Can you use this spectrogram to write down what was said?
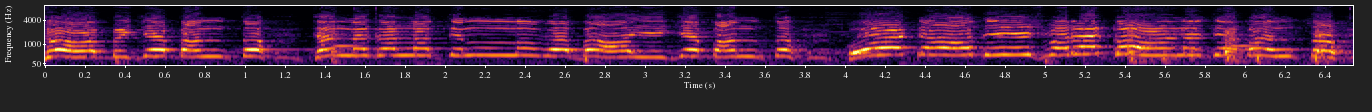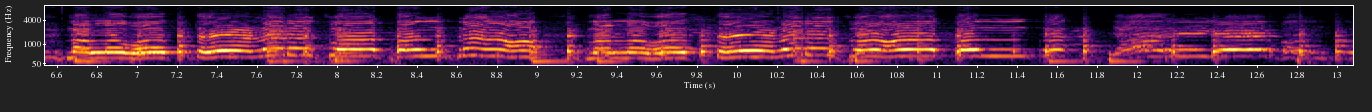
ಜೋಬಿಗೆ ಬಂತು ಜನಗಳ ತಿನ್ನುವ ಬಾಯಿಗೆ ಬಂತು ಕೋಟಾಧೀಶ್ವರ ಕೋಣಗೆ ಬಂತು. ನಲವತ್ತೇಳರ ಸ್ವಾತಂತ್ರ್ಯ ನಲವತ್ತೇಳರ ಸ್ವಾತಂತ್ರ್ಯ ಯಾರಿಗೆ ಬಂತು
